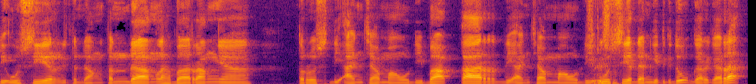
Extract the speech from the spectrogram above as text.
diusir, ditendang-tendang lah barangnya. Terus diancam mau dibakar, diancam mau diusir dan gitu-gitu gara-gara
